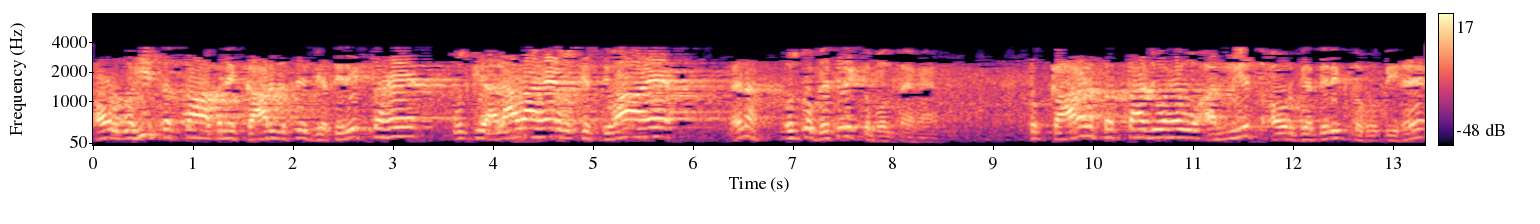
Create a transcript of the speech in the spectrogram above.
और वही सत्ता अपने कार्य से व्यतिरिक्त है उसके अलावा है, उसके सिवा है है ना? उसको व्यतिरिक्त बोलते हैं। तो कारण सत्ता जो है, वो अन्वित और व्यतिरिक्त होती है।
